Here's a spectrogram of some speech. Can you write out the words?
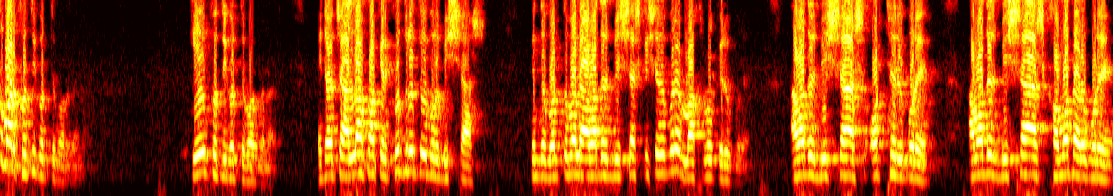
তোমার ক্ষতি করতে পারবে না। কেউ ক্ষতি করতে পারবে না। এটা হচ্ছে আল্লাহ পাকের কুদরতের উপর বিশ্বাস। কিন্তু বর্তমানে আমাদের বিশ্বাস কিসের উপরে? মখলুকের উপরে। আমাদের বিশ্বাস অর্থের উপরে। আমাদের বিশ্বাস ক্ষমতার উপরে।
